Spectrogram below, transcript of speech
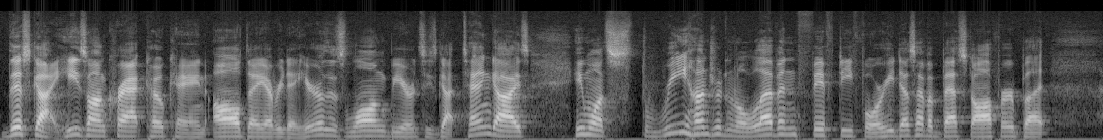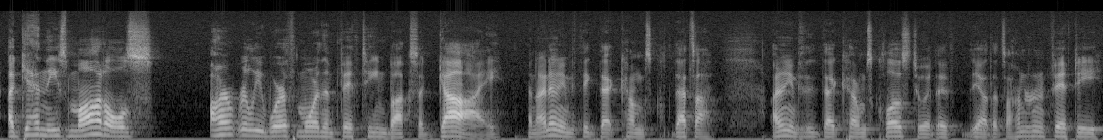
this guy, he's on crack cocaine all day, every day. Here are his long beards. He's got 10 guys. He wants 311.54. He does have a best offer, but again, these models aren't really worth more than 15 bucks a guy. And I don't even think that comes, that's a, I don't even think that comes close to it. If, yeah, that's 150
